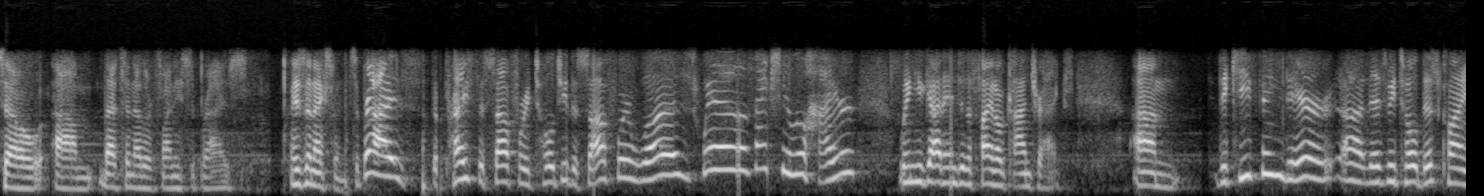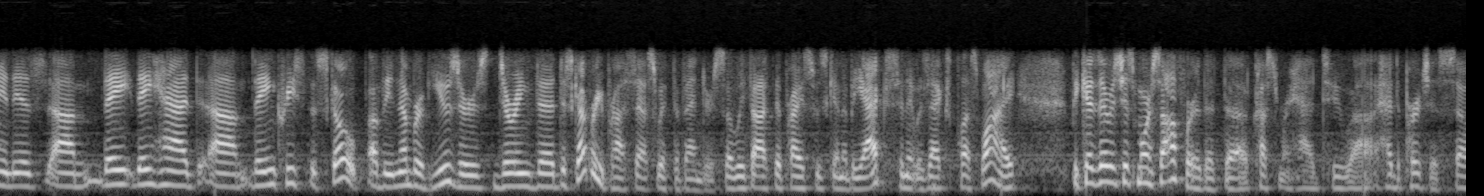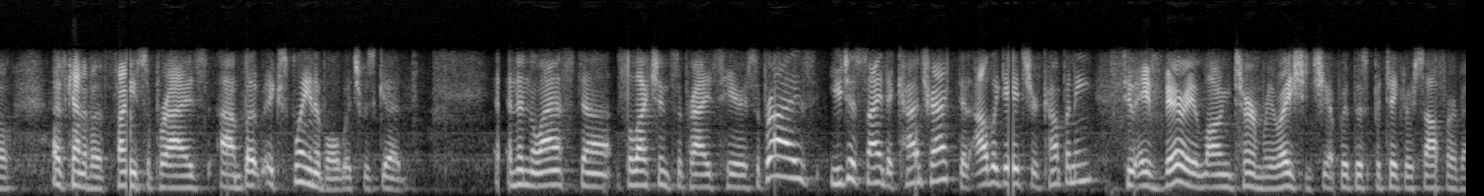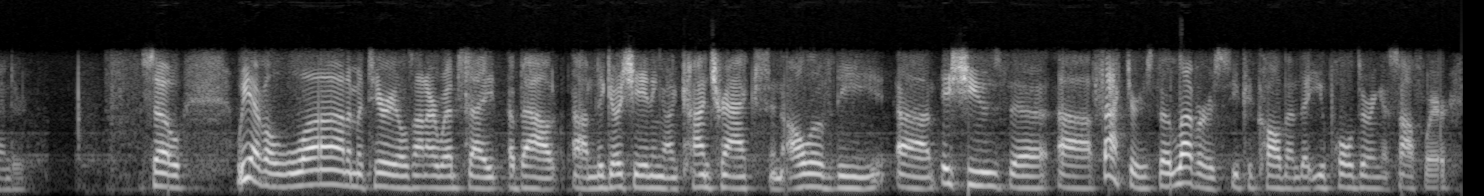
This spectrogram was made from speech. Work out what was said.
So um, that's another funny surprise. Here's the next one. Surprise! The price the software told you the software was, well, it's actually a little higher when you got into the final contracts. Um, the key thing there, uh, as we told this client, is um, they they had um, they increased the scope of the number of users during the discovery process with the vendor. So we thought the price was going to be X, and it was X plus Y, because there was just more software that the customer had to uh, had to purchase. So that's kind of a funny surprise, um, but explainable, which was good. And then the last uh, selection surprise here. Surprise! You just signed a contract that obligates your company to a very long term relationship with this particular software vendor. So we have a lot of materials on our website about um, negotiating on contracts and all of the uh, issues, the uh, factors, the levers, you could call them, that you pull during a software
